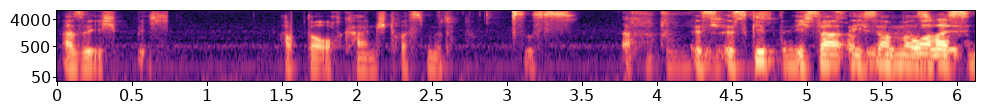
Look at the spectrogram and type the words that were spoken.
also ich, ich habe da auch keinen Stress mit. Es ist, Ach, du, es- es gibt- ich sag- ich sag mal so, es-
